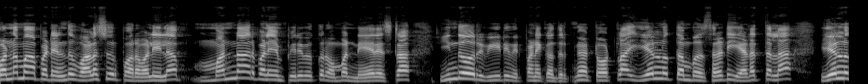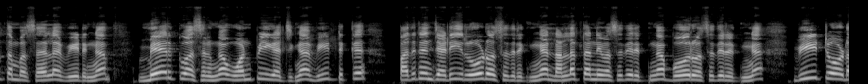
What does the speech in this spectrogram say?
பொன்னம்மாப்பேட்டையிலேருந்து வலசூர் போகிற வழியில் மன்னார்பாளையம் பிரிவுக்கு ரொம்ப நேரஸ்ட்டாக இந்த ஒரு வீடு விற்பனைக்கு வந்திருக்குங்க. டோட்டலாக எழுநூற்றம்பது சரடி இடத்துல எழுநூற்றம்பது சரடியில் வீடுங்க. மேற்கு வாசலுங்க ஒன் பிஹெச்சுங்க வீட்டுக்கு பதினஞ்சு அடி ரோடு வசதி இருக்குங்க. நல்ல தண்ணி வசதி இருக்குங்க. போர் வசதி இருக்குங்க. வீட்டோட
